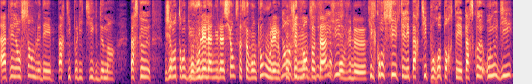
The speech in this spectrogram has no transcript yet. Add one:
à appeler l'ensemble des partis politiques demain parce que j'ai entendu. Vous voulez l'annulation de ce second tour? Vous voulez le confinement total au vu de. Qu'ils consultent les partis pour reporter. Parce qu'on nous dit,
